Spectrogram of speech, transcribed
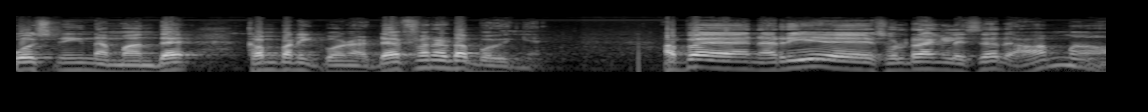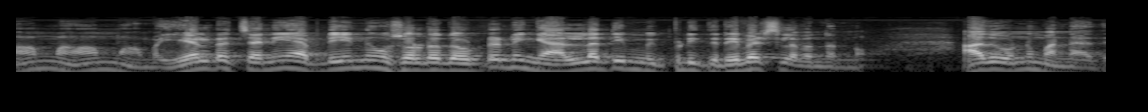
போஸ்டிங் நம்ம அந்த கம்பெனிக்கு போனால் டெஃபினட்டாக போவீங்க. அப்போ நிறைய சொல்கிறாங்களே சார் ஆமாம் ஆமாம் ஆமாம் ஆமாம் ஏழரை சனி அப்படின்னு சொல்கிறத விட்டு நீங்கள் எல்லாத்தையும் இப்படி ரிவர்ஸில் வந்துடணும். அது ஒன்றும் பண்ணாது.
